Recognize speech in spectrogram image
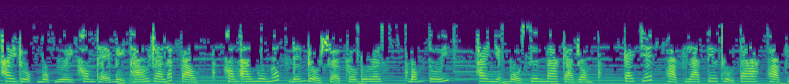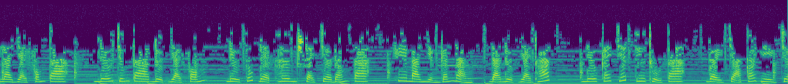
hay ruột một người không thể bị tháo ra lắp vào, không ai ngu ngốc đến độ sợ Cerberus, bóng tối, hay những bộ xương ma cà rồng. Cái chết hoặc là tiêu thụ ta hoặc là giải phóng ta. Nếu chúng ta được giải phóng, điều tốt đẹp hơn sẽ chờ đón ta khi mà những gánh nặng đã được giải thoát. Nếu cái chết tiêu thụ ta, vậy chả có gì chờ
